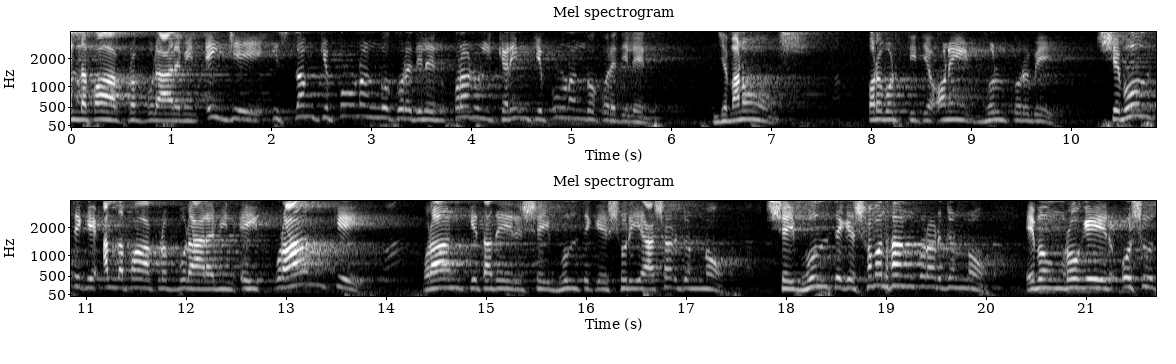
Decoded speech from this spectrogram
আল্লাহ পাক রব্বুল আলমিন এই যে ইসলামকে পূর্ণাঙ্গ করে দিলেন, কোরআনুল করিমকে পূর্ণাঙ্গ করে দিলেন, যে মানুষ পরবর্তীতে অনেক ভুল করবে, সে ভুল থেকে আল্লাহ পাক রব্বুল আলমিন এই কোরআনকে কোরআনকে তাদের সেই ভুল থেকে সরিয়ে আসার জন্য, সেই ভুল থেকে সমাধান করার জন্য এবং রোগের ওষুধ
